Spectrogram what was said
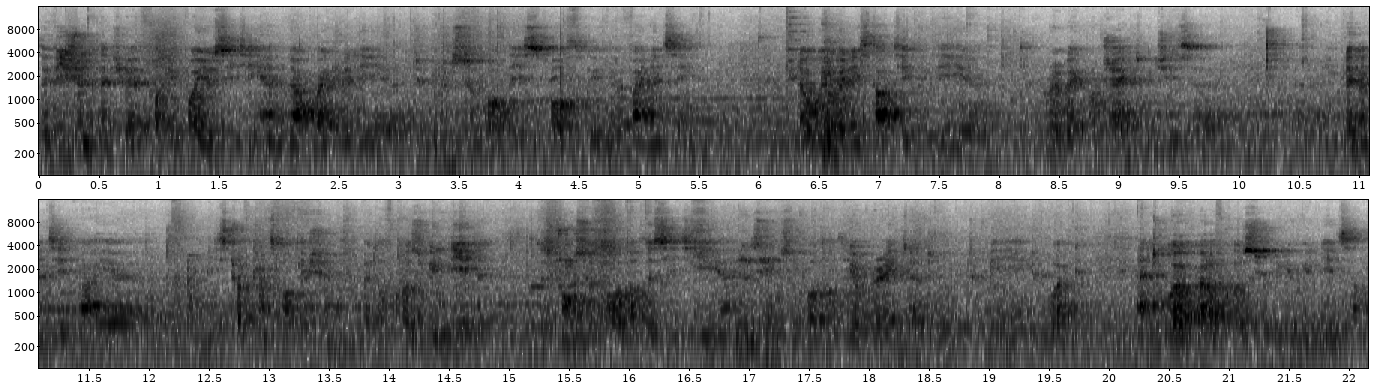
the vision that you have for your, for your city and we are quite ready to, to support this both with financing you know, we already started with the uh, railway project, which is uh, uh, implemented by the Ministry of Transportation. But of course, we need the strong support of the city and the strong support of the operator to, to be to work. And to work well, of course, you, you will need some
